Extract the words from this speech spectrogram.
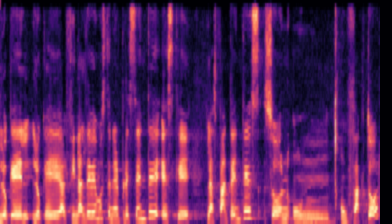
Lo que, lo que, al final debemos tener presente es que las patentes son un factor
